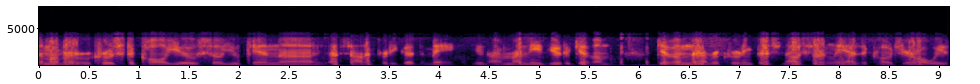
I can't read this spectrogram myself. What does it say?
some of our recruits to call you so you can. uh That sounded pretty good to me. You, I'm gonna need you to give them, give them that recruiting pitch. No, certainly as a coach, you're always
